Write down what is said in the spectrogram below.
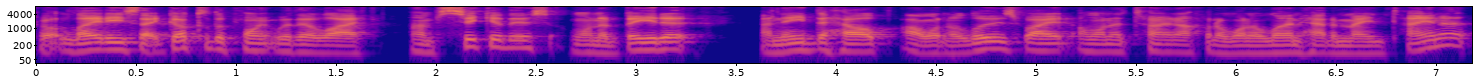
got ladies that got to the point where they're like, I'm sick of this. I want to beat it. I need the help. I want to lose weight. I want to tone up and I want to learn how to maintain it.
